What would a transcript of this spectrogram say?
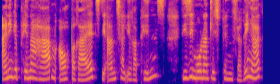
einige Pinner haben auch bereits die Anzahl ihrer Pins, die sie monatlich pinnen, verringert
